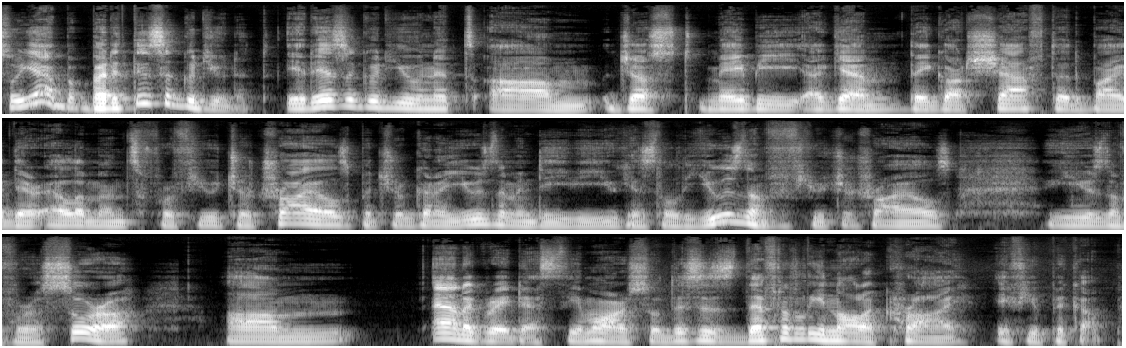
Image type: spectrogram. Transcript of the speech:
So yeah, but, but it is a good unit. It is a good unit. Um, just maybe again they got shafted by their elements for future trials, but you're gonna use them in DV. You can still use them for future trials. You can use them for Asura, um, and a great STMR. So this is definitely not a cry if you pick up.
